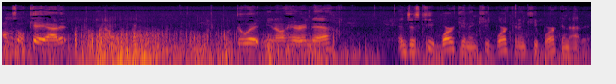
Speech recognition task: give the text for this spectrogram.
I was okay at it, you know, do it, you know, here and there, and just keep working and keep working and keep working at it.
